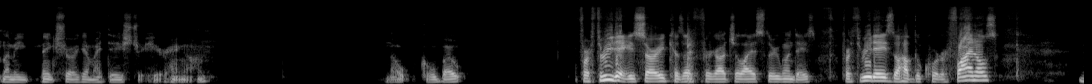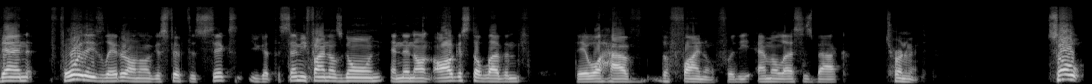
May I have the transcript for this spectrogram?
Let me make sure I get my day straight here. Hang on. No, go about for three days. Sorry, because I forgot July is 31 days. For three days, they'll have the quarterfinals. Then four days later, on August 5th to 6th, you get the semifinals going. And then on August 11th, they will have the final for the MLS is back tournament. So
